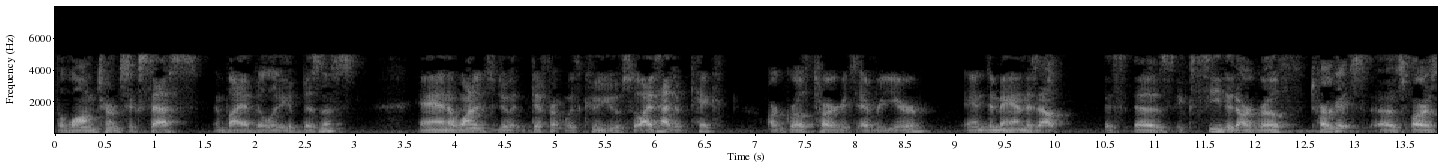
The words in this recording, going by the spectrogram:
the long-term success and viability of business. And I wanted to do it different with KUIU. So I've had to pick our growth targets every year, and demand is out has, exceeded our growth targets as far as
